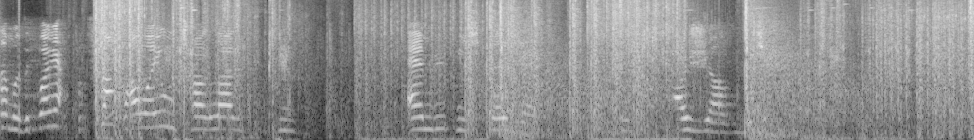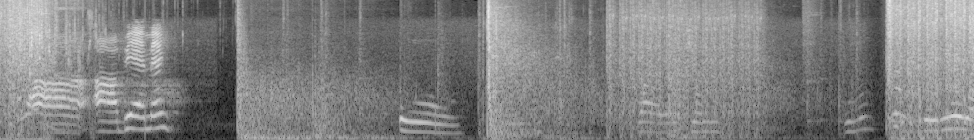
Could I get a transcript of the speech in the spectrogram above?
lan atamadık var ya atsam havaya uçarlar. En büyük staj Staj yazmış. Ya abi hemen Oo. Vay canım. Bunu görüyorlar.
